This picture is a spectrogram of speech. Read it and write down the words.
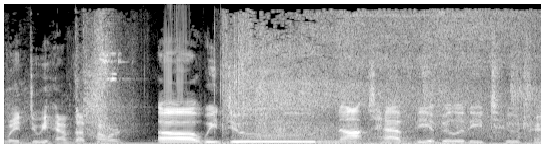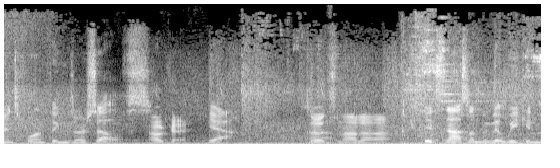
wait, do we have that power? Uh, we do not have the ability to transform things ourselves. Okay. Yeah. So it's not uh. It's not something that we can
